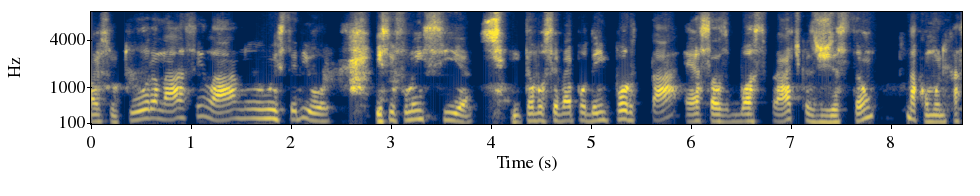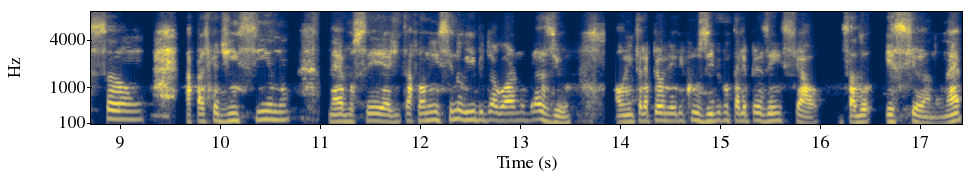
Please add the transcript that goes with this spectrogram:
a estrutura nascem lá no exterior. Isso influencia. Então você vai poder importar essas boas práticas de gestão na comunicação, na prática de ensino, né? Você, a gente está falando de ensino híbrido agora no Brasil. A Uninter é pioneira, inclusive, com telepresencial, lançado esse ano, né?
